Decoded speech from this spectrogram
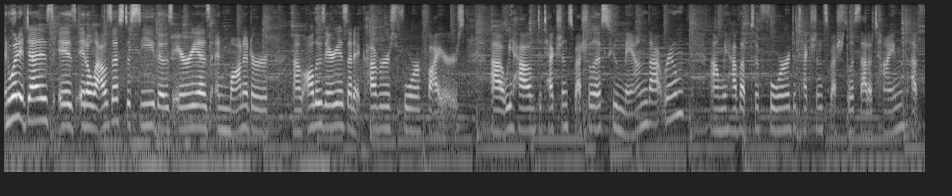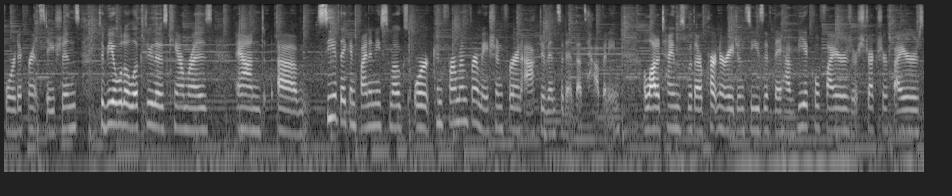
And what it does is it allows us to see those areas and monitor um, all those areas that it covers for fires. Uh, we have detection specialists who man that room. Um, we have up to four detection specialists at a time at four different stations to be able to look through those cameras and um, see if they can find any smokes or confirm information for an active incident that's happening. A lot of times with our partner agencies, if they have vehicle fires or structure fires,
